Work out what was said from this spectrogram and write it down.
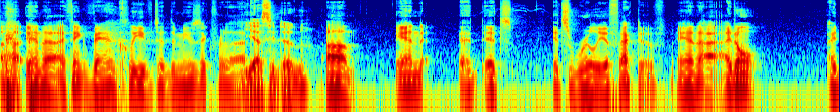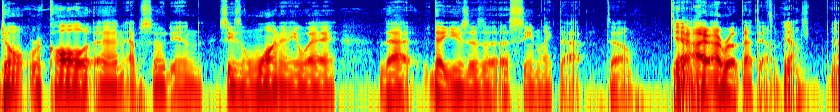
uh, and uh, I think Van Cleave did the music for that. yes, he did. um, and it, it's it's really effective. And I, I don't I don't recall an episode in season one anyway that that uses a, a scene like that. So Yeah, I, I wrote that down. Yeah, yeah.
